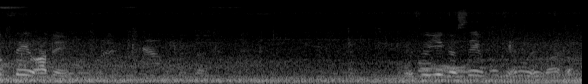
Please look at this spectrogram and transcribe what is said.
bệnh viện rồi sale ở đấy. Sư yên cả sale không viện rồi ở đấy.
